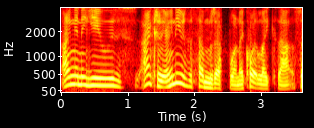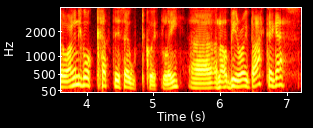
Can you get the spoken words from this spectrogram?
I'm going to use, actually I'm going to use the thumbs up one, I quite like that. So I'm going to go cut this out quickly uh, and I'll be right back I guess.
